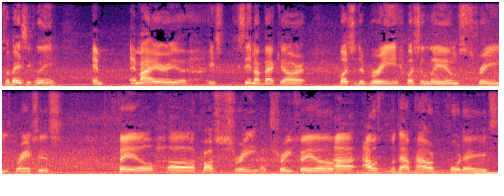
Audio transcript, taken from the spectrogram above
so basically, in in my area, you see in my backyard, bunch of debris, bunch of limbs, trees, branches fell uh, across the street. A tree fell. Uh, I was without power for four days.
